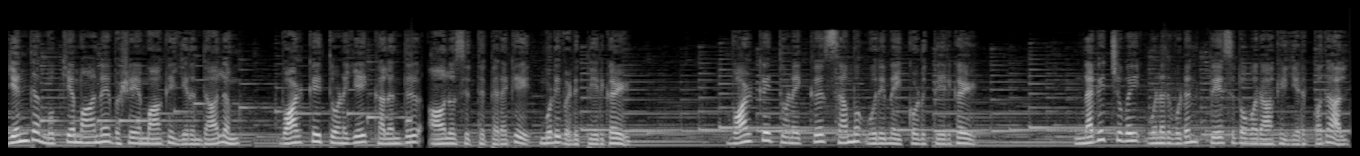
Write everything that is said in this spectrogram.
எந்த முக்கியமான விஷயமாக இருந்தாலும் வாழ்க்கை துணையை கலந்து ஆலோசித்த பிறகு முடிவெடுப்பீர்கள். வாழ்க்கை துணைக்கு சம உரிமை கொடுப்பீர்கள். நகைச்சுவை உணர்வுடன் பேசுபவராக இருப்பதால்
